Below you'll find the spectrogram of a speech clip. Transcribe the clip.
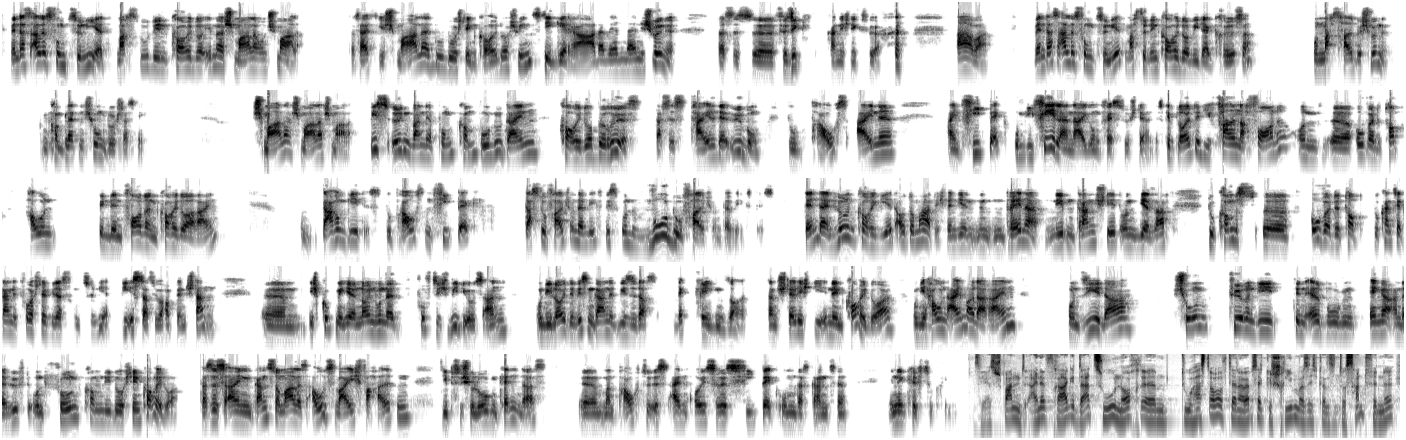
Wenn das alles funktioniert, machst du den Korridor immer schmaler und schmaler. Das heißt, je schmaler du durch den Korridor schwingst, je gerader werden deine Schwünge. Das ist äh, Physik, kann ich nichts für. Aber wenn das alles funktioniert, machst du den Korridor wieder größer und machst halbe Schwünge. Einen kompletten Schwung durch das Ding. Schmaler, schmaler, schmaler. Bis irgendwann der Punkt kommt, wo du deinen Korridor berührst. Das ist Teil der Übung. Du brauchst eine ein Feedback, um die Fehlerneigung festzustellen. Es gibt Leute, die fallen nach vorne und äh, over the top hauen in den vorderen Korridor rein. Und darum geht es. Du brauchst ein Feedback, dass du falsch unterwegs bist und wo du falsch unterwegs bist. Denn dein Hirn korrigiert automatisch. Wenn dir ein, ein Trainer nebendran steht und dir sagt, du kommst äh, over the top, du kannst dir gar nicht vorstellen, wie das funktioniert. Wie ist das überhaupt entstanden? Ähm, ich gucke mir hier 950 Videos an und die Leute wissen gar nicht, wie sie das wegkriegen sollen. Dann stelle ich die in den Korridor und die hauen einmal da rein und siehe da, schon führen die den Ellbogen enger an der Hüfte und schon kommen die durch den Korridor. Das ist ein ganz normales Ausweichverhalten. Die Psychologen kennen das. Äh, man braucht zuerst ein äußeres Feedback, um das Ganze in den Griff zu kriegen. Sehr spannend. Eine Frage dazu noch. Ähm, du hast auch auf deiner Website geschrieben, was ich ganz interessant finde,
